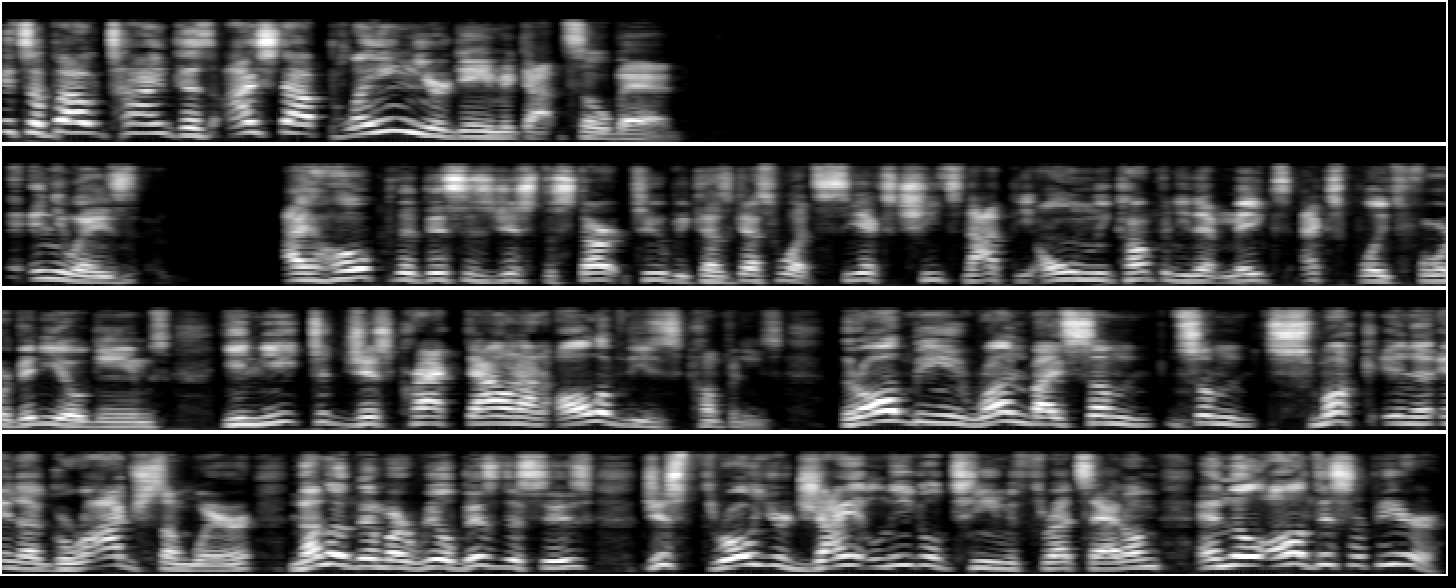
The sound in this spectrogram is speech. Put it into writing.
It's about time because I stopped playing your game. It got so bad. Anyways, I hope that this is just the start too, because guess what? CX Cheat's not the only company that makes exploits for video games. You need to just crack down on all of these companies. They're all being run by some some smuck in a, in a garage somewhere. None of them are real businesses. Just throw your giant legal team threats at them, and they'll all disappear.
